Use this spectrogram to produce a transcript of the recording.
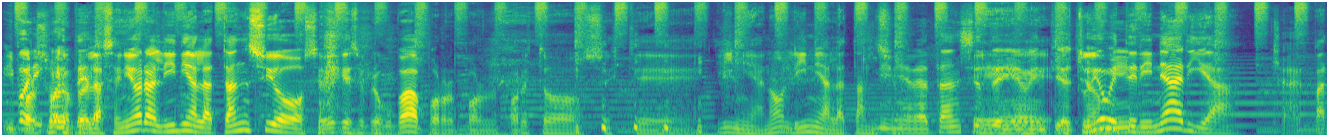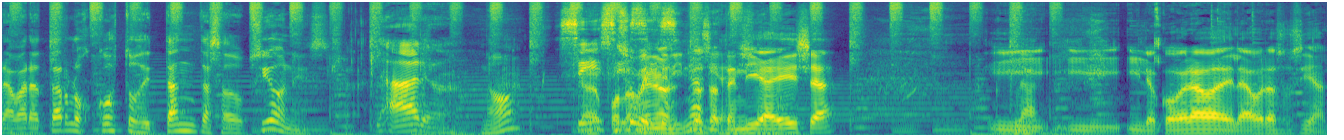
Y Por por, suerte pero la señora Línea Latancio se ve que se preocupaba por, por, por estos. Este, línea, ¿no? Línea Latancio. Línea Latancio Eh, tenía 28 Estudió veterinaria Claro, para abaratar los costos de tantas adopciones, Claro. ¿no? Sí, claro, sí, por sí. lo menos veterinaria los atendía ella y, Claro. y- y lo cobraba de la obra social.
